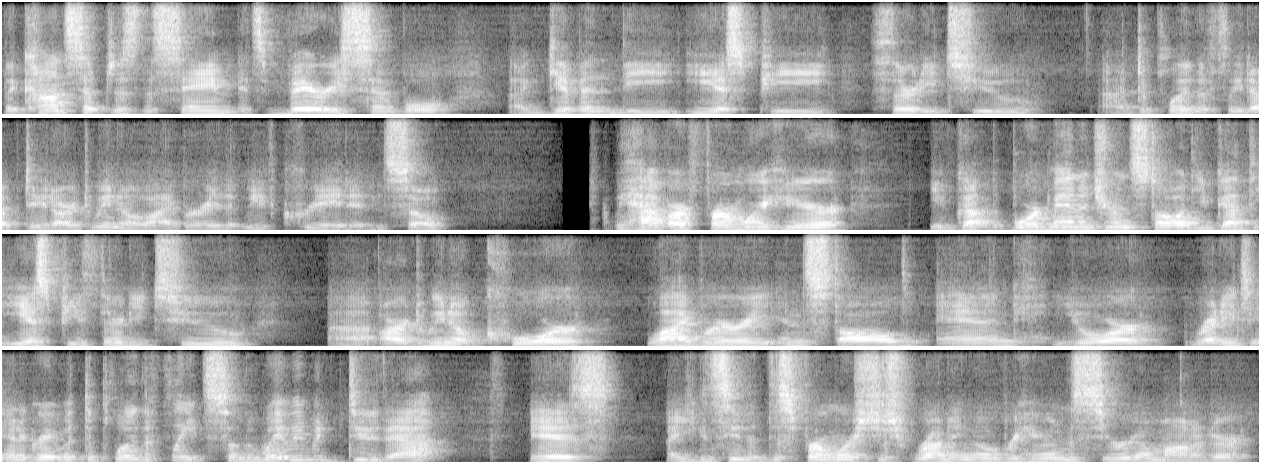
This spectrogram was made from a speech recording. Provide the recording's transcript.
The concept is the same. It's very simple given the ESP32 uh, deploy the fleet update Arduino library that we've created. And so we have our firmware here. You've got the board manager installed. You've got the ESP32 uh, Arduino core library installed, and you're ready to integrate with deploy the fleet. So the way we would do that is uh, you can see that this firmware is just running over here in the serial monitor.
